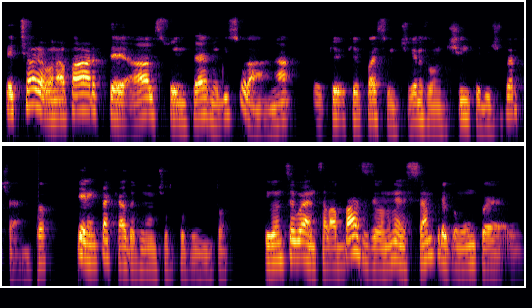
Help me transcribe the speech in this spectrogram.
e c'era una parte al suo interno di Solana, eh, che, che può essere un, ce ne sono un 5-10%, viene intaccato fino a un certo punto. Di conseguenza la base secondo me è sempre comunque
